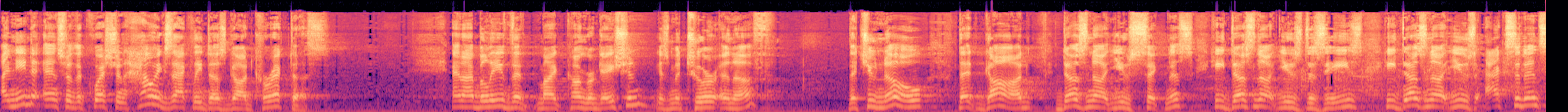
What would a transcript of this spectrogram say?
I need to answer the question how exactly does God correct us? And I believe that my congregation is mature enough that you know that God does not use sickness, He does not use disease, He does not use accidents,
